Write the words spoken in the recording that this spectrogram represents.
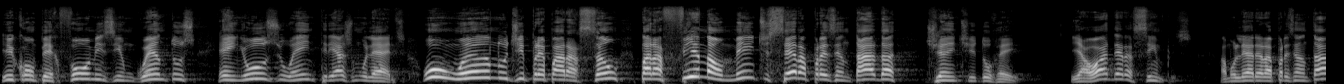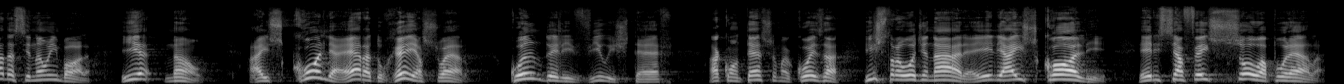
e com perfumes e ungüentos em uso entre as mulheres. Um ano de preparação para finalmente ser apresentada diante do rei. E a ordem era simples: a mulher era apresentada, se não embora. Ia, não. A escolha era do rei Assuero. Quando ele viu Esther, acontece uma coisa extraordinária. Ele a escolhe, ele se afeiçoa por ela.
